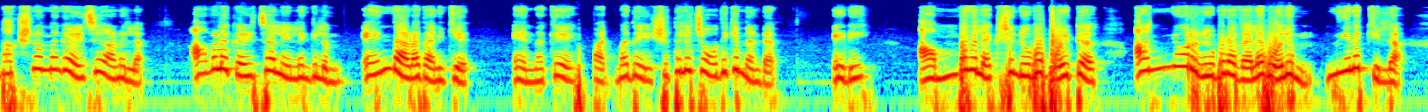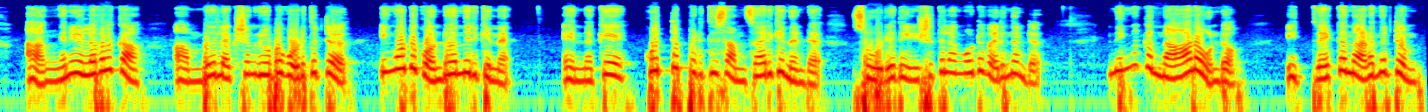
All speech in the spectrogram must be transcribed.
ഭക്ഷണമൊന്നും കഴിച്ചു കാണില്ല. അവൾ കഴിച്ചാലില്ലെങ്കിലും എന്താടാ തനിക്ക്? എന്നൊക്കെ പത്മ ചോദിക്കുന്നുണ്ട്. എടി അമ്പത് ലക്ഷം രൂപ പോയിട്ട് അഞ്ഞൂറ് രൂപയുടെ വില പോലും നിനക്കില്ല. അങ്ങനെയുള്ളവൾക്കാ അമ്പത് ലക്ഷം രൂപ കൊടുത്തിട്ട് ഇങ്ങോട്ട് കൊണ്ടുവന്നിരിക്കുന്നെ. എന്നൊക്കെ കുറ്റപ്പെടുത്തി സംസാരിക്കുന്നുണ്ട്. സൂര്യ ദേഷ്യത്തിൽ അങ്ങോട്ട് വരുന്നുണ്ട്. നിങ്ങൾക്ക് നാണമുണ്ടോ? ഇത്രയൊക്കെ നടന്നിട്ടും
